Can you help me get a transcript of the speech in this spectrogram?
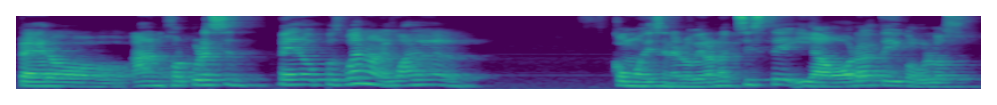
Pero a lo mejor por ese. Pero pues bueno, igual. Como dicen, el hubiera no existe y ahora te digo, los,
